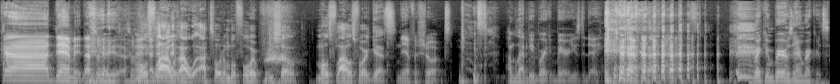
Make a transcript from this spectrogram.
God damn it. That's what. We, that's what. Most flowers. I, I told him before pre-show. Most flowers for a guest. yeah, for sure. I'm glad to be breaking barriers today. Breaking barriers and records.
